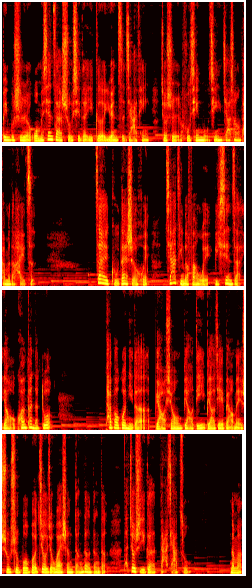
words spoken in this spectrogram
并不是我们现在熟悉的一个原子家庭，就是父亲、母亲加上他们的孩子。在古代社会，家庭的范围比现在要宽泛的多，它包括你的表兄、表弟、表姐、表妹、叔叔、伯伯、舅舅、外甥等等等等，它就是一个大家族。那么，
